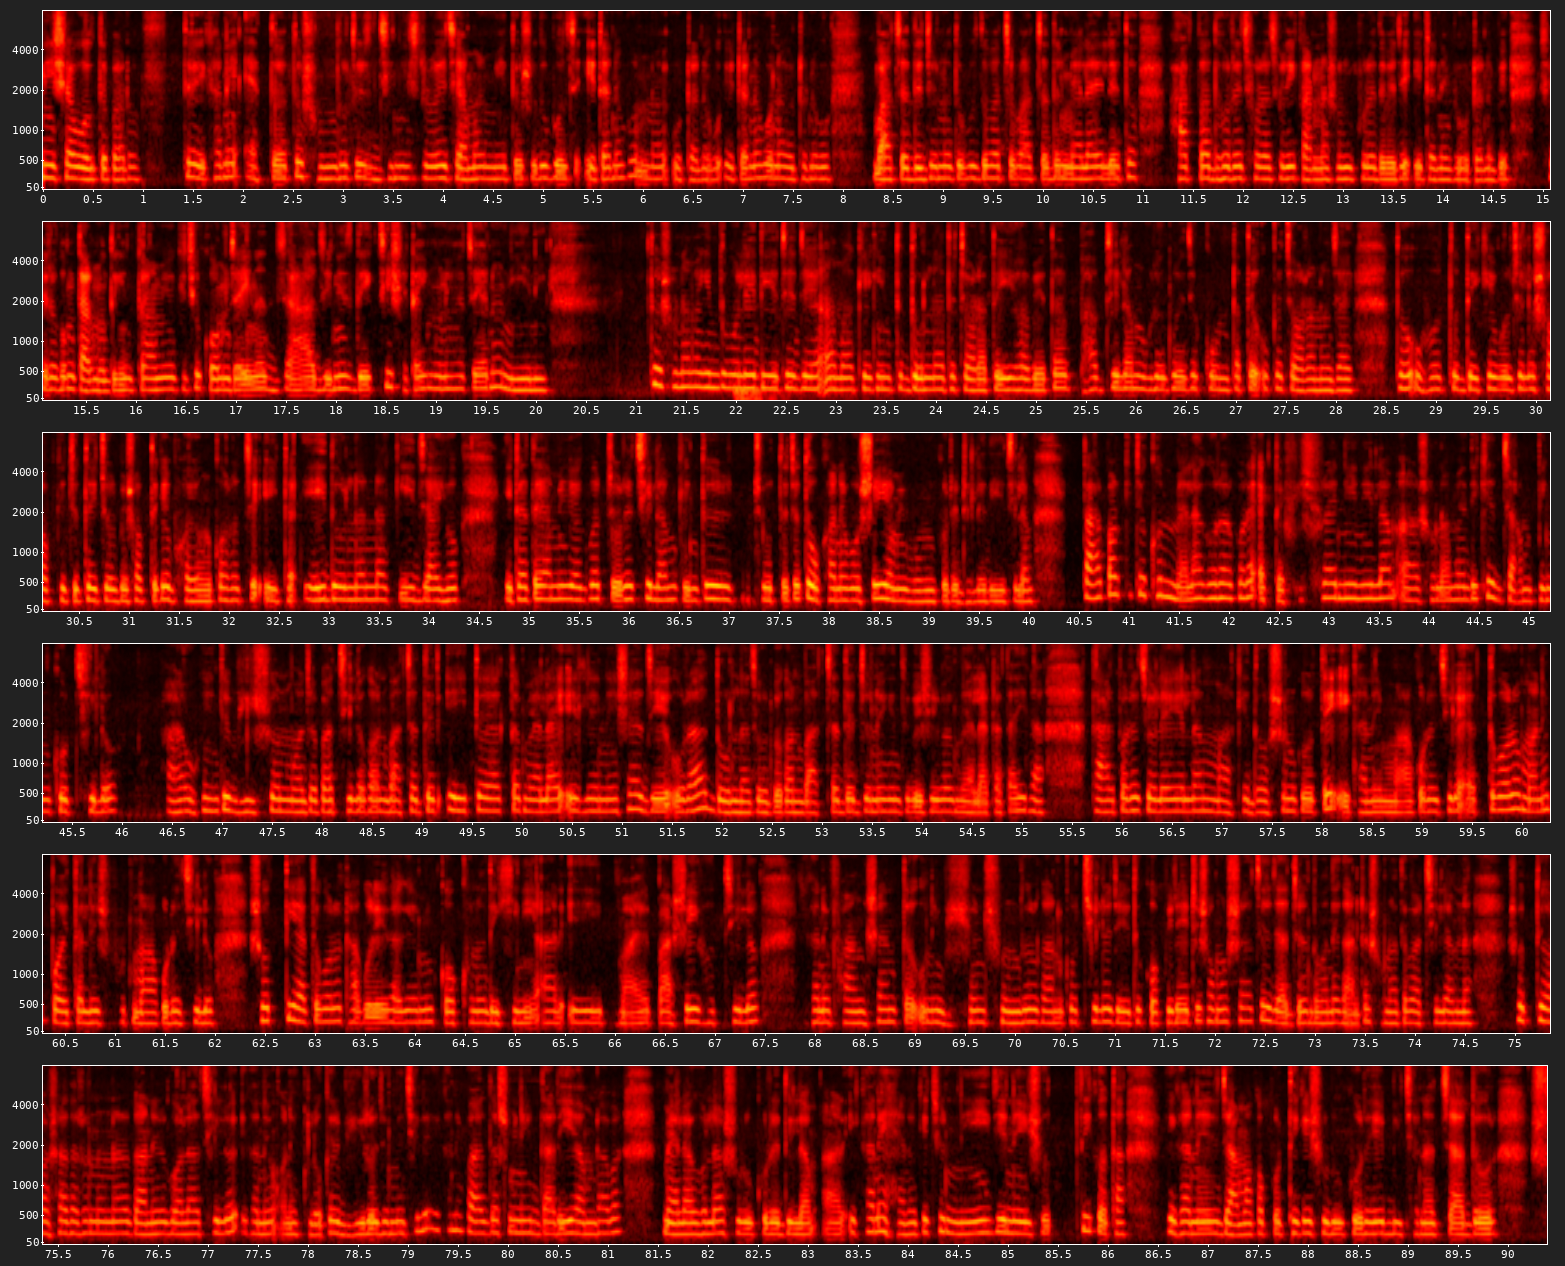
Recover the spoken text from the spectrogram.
নেশা বলতে পারো। তো এখানে এত এত সুন্দর জিনিস রয়েছে, আমার মেয়ে তো শুধু বলছে, এটা নেব নয়, ওটা নেব, এটা নেব নয়, ওটা নেব। বাচ্চাদের জন্য তো বুঝতে পারছ, বাচ্চাদের মেলা এলে তো হাত পা ধরে ছোড়াছড়ি, কান্না শুরু করে দেবে যে, এটা নেবে, ওটা নেবে। সেরকম তার মধ্যে কিন্তু আমিও কিছু কম যাই না, যা জিনিস দেখছি সেটাই মনে হচ্ছে যেন নিয়ে নিই। তো সোনামা কিন্তু বলেই দিয়েছে যে আমাকে কিন্তু দোলনাতে চড়াতেই হবে। তা ভাবছিলাম ঘুরে ঘুরে যে কোনটাতে ওকে চড়ানো যায়। তো ও তো দেখে বলছিল সব কিছুতেই চড়বে। সব থেকে ভয়ঙ্কর হচ্ছে এইটা। এই দোলনার না কি যাই হোক, এটাতে আমি একবার চড়েছিলাম কিন্তু চড়তে চড়তে ওখানে বসেই আমি বমি করে ঢেলে দিয়েছিলাম। তারপর কিছুক্ষণ মেলা ঘোরার পরে একটা ফিশ ফ্রাই নিয়ে নিলাম আর সোনামা দিকে জাম্পিং করছিল। আর ও কিন্তু ভীষণ মজা পাচ্ছিল, কারণ বাচ্চাদের এই তো একটা মেলায় এলে নেশা যে ওরা দোলনা চড়বে, কারণ বাচ্চাদের জন্য কিন্তু বেশিরভাগ মেলাটা, তাই না? তারপরে চলে গেলাম মাকে দর্শন করতে, এখানে মা করেছিল এত বড় মানে পঁয়তাল্লিশ ফুট মা করেছিল। সত্যি এত বড় ঠাকুরের আগে আমি কখনো দেখিনি, আর এই মায়ের পাশেই হচ্ছিল এখানে ফাংশান তো উনি ভীষণ সুন্দর গান করছিল, যেহেতু কপিরাইটের সমস্যা আছে, যার জন্য তোমাদের গানটা শোনাতে পারছিলাম না। সত্যি অসাধারণ ওনার গানের গলা ছিল, এখানে অনেক লোকের ভিড়ও জমেছিল, এখানে পাঁচ দশ মিনিট দাঁড়িয়ে আমরা আবার মেলা ঘোলা শুরু করে দিলাম। আর এখানে হেন কিছু নেই যে নেই, সত্যি কথা। এখানে জামা কাপড় থেকে শুরু করে বিছানার চাদর,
